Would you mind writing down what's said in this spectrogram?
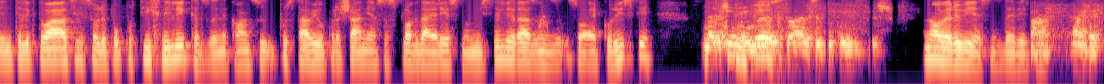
intelektualci so lepo potihnili, ker se je na koncu postavil vprašanje, so sploh kdaj resno mislili, razen svoje koristi. Na kje intelektualce tukaj misliš? Nove revije sem zdaj rekel. Okay.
